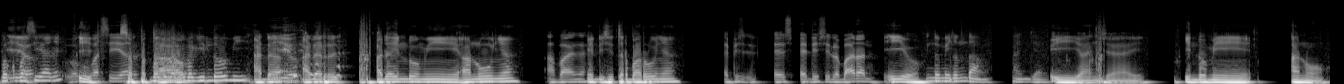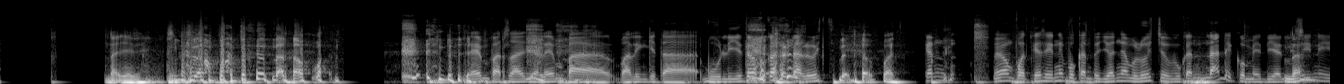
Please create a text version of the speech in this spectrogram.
Baku Iya. pasiar ya. Baku pasiar. siapa tahu Bagi-bagi Indomie. ada Iya. ada ada Indomie anunya, Apanya? edisi terbarunya. Edisi, edisi lebaran. Iyo. Indomie rendang. Anjay. Iya anjay. Indomie anu. Enggak jadi. Enggak dapat. Enggak dapat. lempar saja lempar paling kita bully itu kalau nggak lucu Enggak dapat. kan memang podcast ini bukan tujuannya melucu bukan nggak ada komedian di Nah. sini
